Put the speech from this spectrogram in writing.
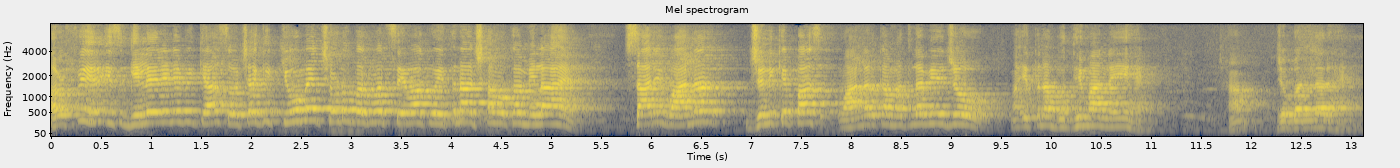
और फिर इस गिलेरे ने भी क्या सोचा कि क्यों मैं छोड़ू भगवत सेवा को? इतना अच्छा मौका मिला है। सारे वानर जिनके पास वानर का मतलब ये जो इतना बुद्धिमान नहीं है हाँ जो बंदर है।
